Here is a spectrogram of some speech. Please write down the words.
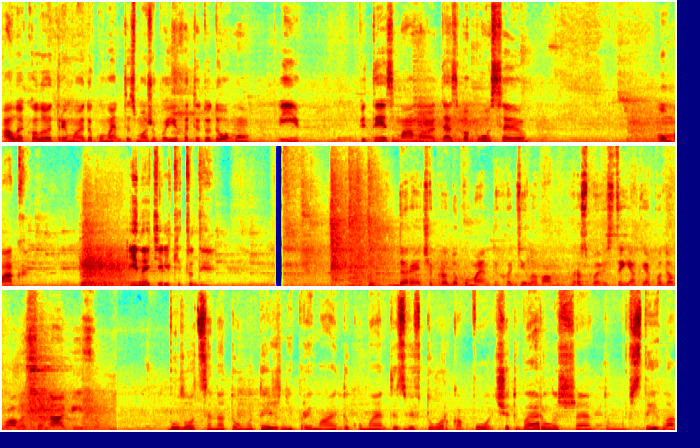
Але коли отримую документи, зможу поїхати додому і піти з мамою та з бабусею у Мак. І не тільки туди. До речі, про документи хотіла вам розповісти, як я подавалася на візу. Було це на тому тижні. Приймають документи з вівторка по четвер лише, тому встигла.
